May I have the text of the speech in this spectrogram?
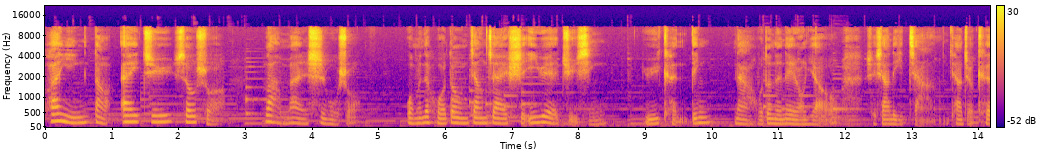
欢迎到 IG 搜索“浪漫事务所”。我们的活动将在十一月举行于垦丁。那活动的内容有学校立桨、调酒课、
